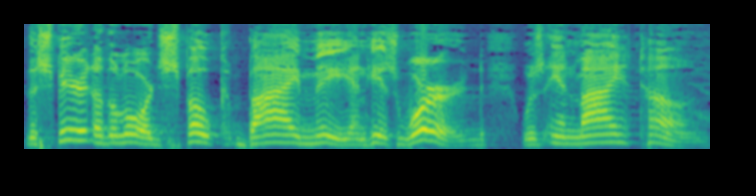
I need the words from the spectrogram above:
The Spirit of the Lord spoke by me, and his word was in my tongue.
